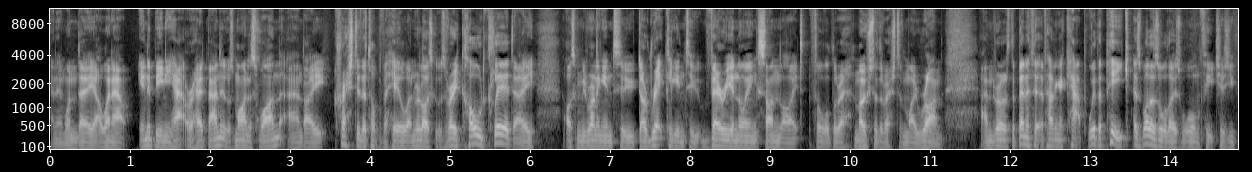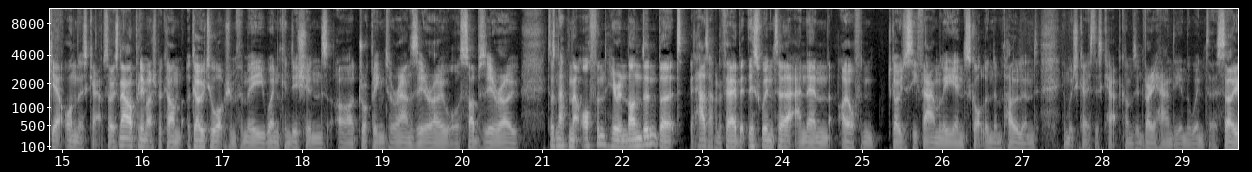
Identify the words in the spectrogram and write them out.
And then one day I went out in a beanie hat or a headband, it was minus one, and I crested the top of a hill and realised it was a very cold, clear day. I was going to be running into directly into very annoying sunlight for the most of the rest of my run. And realised the benefit of having a cap with a peak, as well as all those warm features you get on this cap. So it's now pretty much become a go to option for me when conditions are dropping to around zero or sub-zero. Doesn't happen that often here in London, but it has happened a fair bit this winter. And then I often go to see family in Scotland and Poland, in which case this cap comes in very handy in the winter. So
